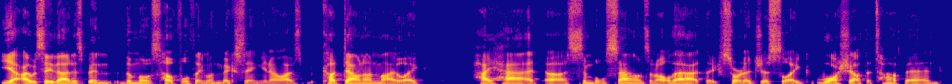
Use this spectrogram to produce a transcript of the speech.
yeah, I would say that has been the most helpful thing with mixing. You know, I was cut down on my like hi hat, uh, cymbal sounds, and all that. They sort of just like wash out the top end.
